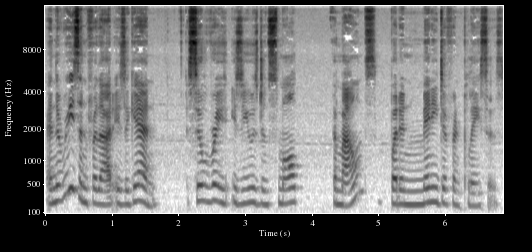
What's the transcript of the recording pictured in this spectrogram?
And the reason for that is again, silver is used in small amounts, but in many different places.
